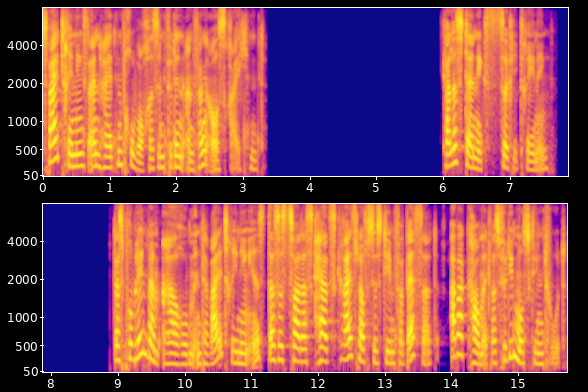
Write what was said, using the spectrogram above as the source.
Zwei Trainingseinheiten pro Woche sind für den Anfang ausreichend. Calisthenics Zirkeltraining. Das Problem beim aeroben Intervalltraining ist, dass es zwar das Herz-Kreislauf-System verbessert, aber kaum etwas für die Muskeln tut.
